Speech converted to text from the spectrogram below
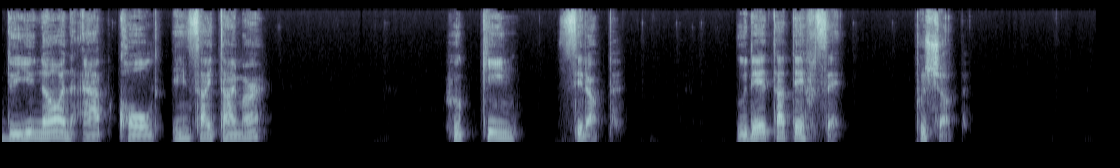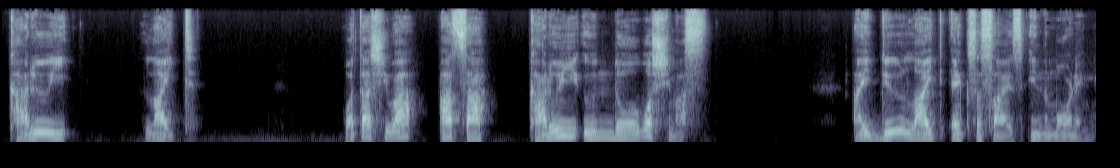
?Do you know an app called Insight Timer? 腹筋 sit up 腕立て伏せ push up 軽い light 私は朝軽い運動をします。I do light exercise in the morning.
